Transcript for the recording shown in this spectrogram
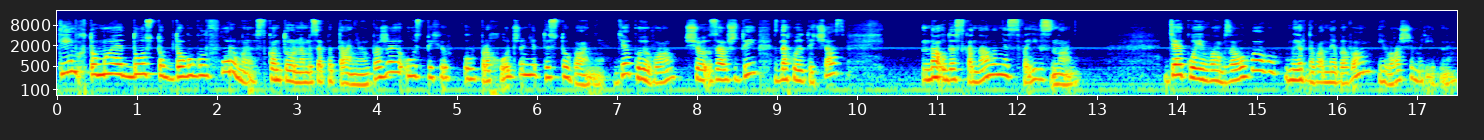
Тим, хто має доступ до Google форми з контрольними запитаннями, бажаю успіхів у проходженні тестування. Дякую вам, що завжди знаходите час на удосконалення своїх знань. Дякую вам за увагу, мирного неба вам і вашим рідним.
